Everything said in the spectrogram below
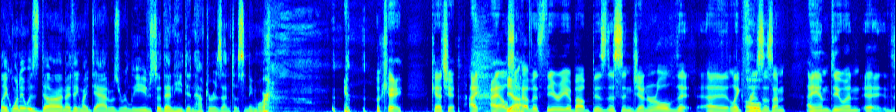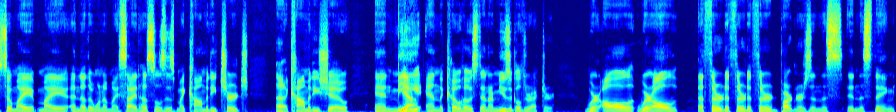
like when it was done, I think my dad was relieved. So then he didn't have to resent us anymore. Okay, gotcha. I I also Yeah. have a theory about business in general that, uh, like for Oh? instance, I'm I am doing uh, so my my another one of my side hustles is my comedy church, uh, comedy show, and me Yeah. and the co-host and our musical director, we're all we're all a third, a third, a third partners in this in this thing,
